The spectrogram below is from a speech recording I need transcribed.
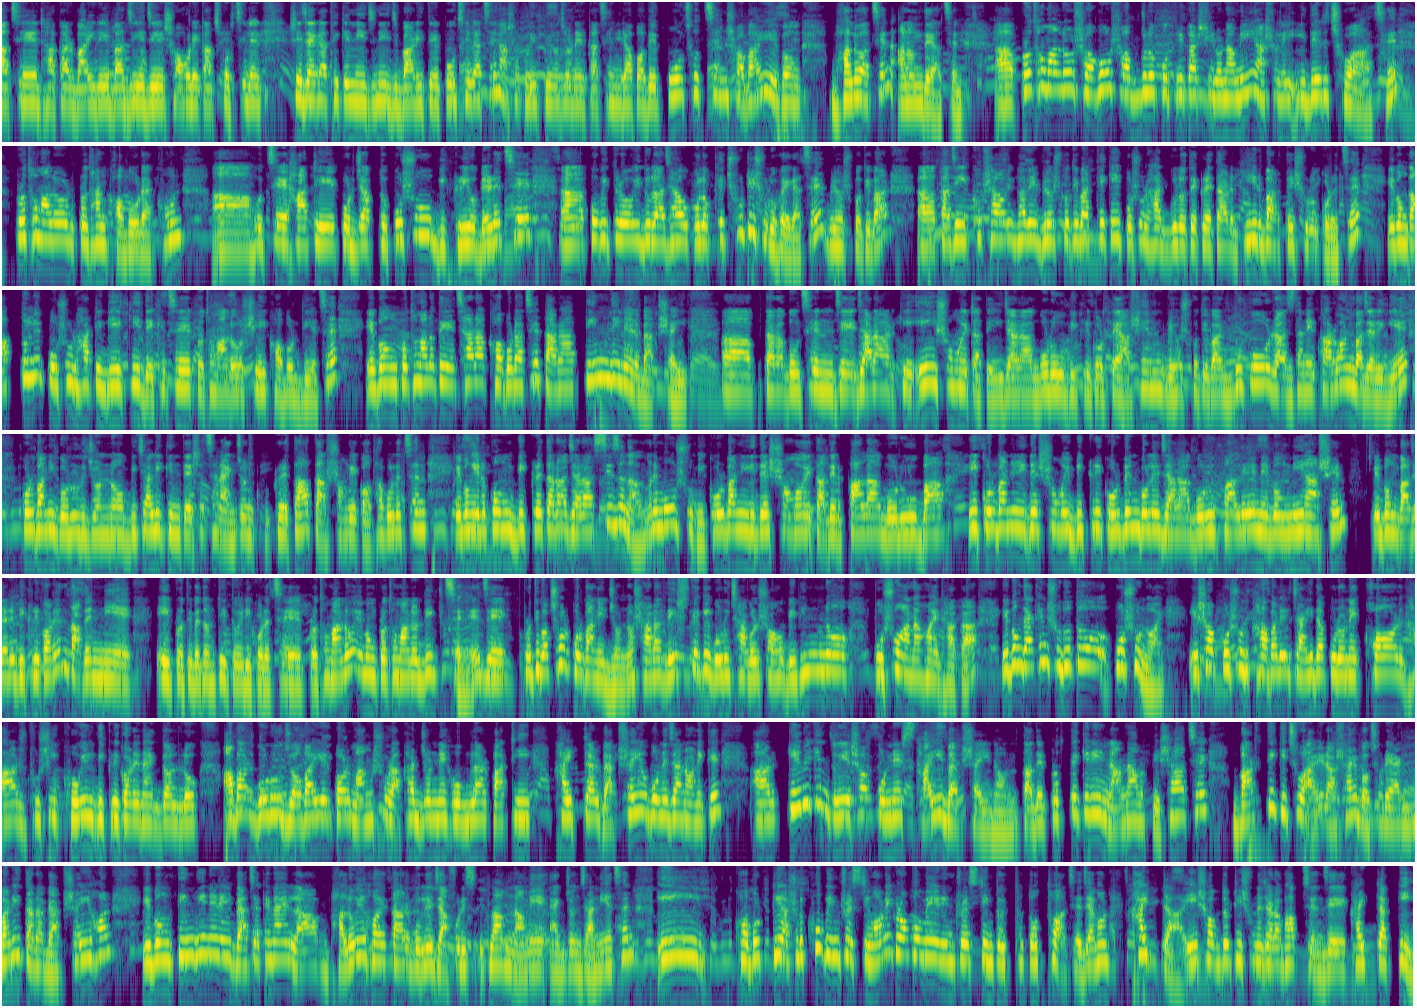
কাছে ঢাকার বাইরে বা যে শহরে কাজ করছিলেন, সে জায়গা থেকে নিজ নিজ বাড়িতে পৌঁছে গেছেন। আশা করি প্রিয়জনের কাছে নিরাপদে পৌঁছচ্ছেন সবাই এবং ভালো আছেন, আনন্দে আছেন। প্রথম আলো সহ সবগুলো পত্রিকার শিরোনামেই আসলে ঈদের ছোঁয়া আছে। প্রথম আলোর প্রধান খবর এখন হচ্ছে হাটে পর্যাপ্ত পশু বিক্রিও বেড়েছে। পবিত্র ঈদুল আজহা উপলক্ষে ছুটি শুরু হয়ে গেছে বৃহস্পতিবার। কাজেই খুব স্বাভাবিকভাবে বৃহস্পতিবার থেকেই পশুর হাটগুলোতে ক্রেতার ভিড় বাড়তে শুরু করেছে। এবং গাবতলী পশুর হাটে গিয়ে কি দেখেছে, প্রথম আলো সেই খবর দিয়েছে এবং প্রথম আলোতে এছাড়া খবর আছে তারা তিন দিনের ব্যবসায়ী। তারা বলছেন যে যারা আর কি এই সময়টাতেই যারা গরু বিক্রি করতে আসেন, বৃহস্পতিবার দুপুর রাজধানীর কারওয়ান বাজারে গিয়ে কোরবানি গরুর জন্য বিচালি কিনতে এসেছেন একজন ক্রেতা, তার সঙ্গে কথা বলেছেন এবং এরকম বিক্রেতারা যারা সিজনাল মানে মৌসুমী কোরবানি ঈদের সময় তাদের পালা গরু বা এই কোরবানির ঈদের সময় বিক্রি করবেন বলে যারা গরু পালেন এবং নিয়ে আসেন এবং বাজারে বিক্রি করেন, তাদের নিয়ে এই প্রতিবেদনটি তৈরি করেছে প্রথম আলো এবং প্রথম আলো লিখছে যে প্রতি বছর কোরবানির জন্য সারা দেশ থেকে গরু, ছাগল সহ বিভিন্ন পশু আনা হয় ঢাকা। এবং দেখেন, শুধু তো পশু নয়, এসব পশুর খাবারের চাহিদা পূরণে খড়, ঘাস, ভুসি, খৈল বিক্রি করেন একদল লোক। আবার গরু জবাইয়ের পর মাংস রাখার জন্য হোগলার পাটি, খাইট্টার ব্যবসায়ীও বনে যান অনেকে। আর কেউই কিন্তু এসব পণ্যের স্থায়ী ব্যবসায়ী নন, তাদের প্রত্যেকেরই নানা পেশা আছে। বাড়তি কিছু আয়ের আশায় বছরে একবারই তারা ব্যবসায়ী হন। এবং তিন দিনের এই বেচাকেনায় লাভ ভালোই হয় তার বলে জাফর ইসলাম নামে একজন জানিয়েছেন। এই খবরটি আসলে খুব ইন্টারেস্টিং অনেক রকমের ইন্টারেস্টিং তথ্য আছে। যেমন খাইট্টা, এই শব্দটি শুনে যারা ভাবছেন যে খাইট্টা কি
